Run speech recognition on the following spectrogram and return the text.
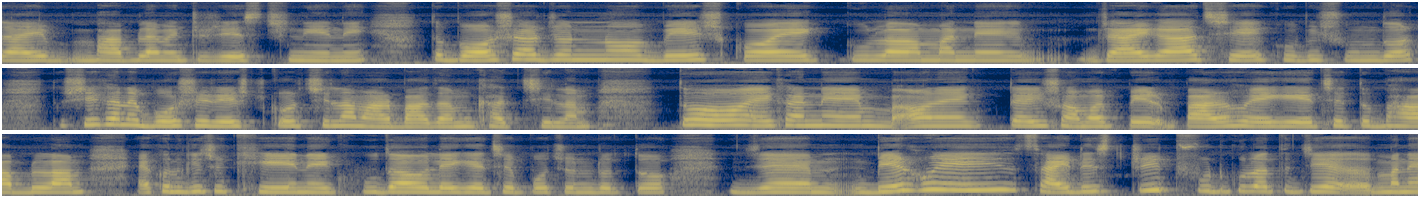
তাই ভাবলাম একটু রেস্ট নিয়ে নিই। তো বসার জন্য বেশ কয়েকগুলা মানে জায়গা আছে, খুবই সুন্দর। তো সেখানে বসে রেস্ট করছিলাম আর বাদাম খাচ্ছিলাম। তো এখানে অনেকটাই সময় পার হয়ে গিয়েছে। তো ভাবলাম এখন কিছু খেয়ে নেই ক্ষুদাও লেগেছে প্রচণ্ড। তো যে, বের হয়েই সাইডে স্ট্রিট ফুডগুলোতে যে মানে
